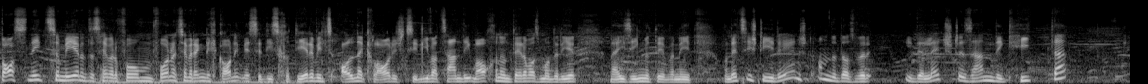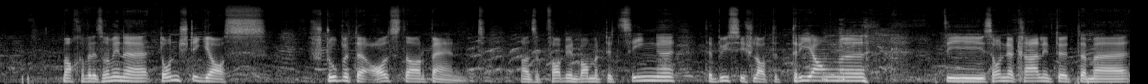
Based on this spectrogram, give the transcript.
passt nicht zu mir und das haben wir vom vorne haben wir eigentlich gar nicht müssen diskutieren, weil es allen klar war, die, die Sendung machen und der, was moderiert, nein, singen aber nicht. Und jetzt ist die Idee entstanden, dass wir in der letzten Sendung hitten, machen wir so wie eine Donnerstagjass Stubete All-Star Band. Also Fabian Bammer dort singen, der Büssi schlägt den Triangel, die Sonja Kählin dort am äh,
